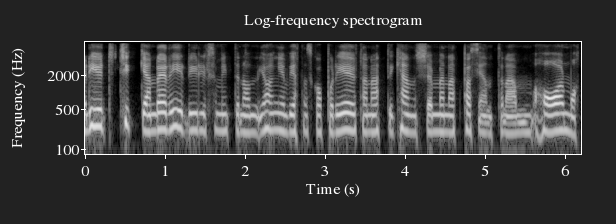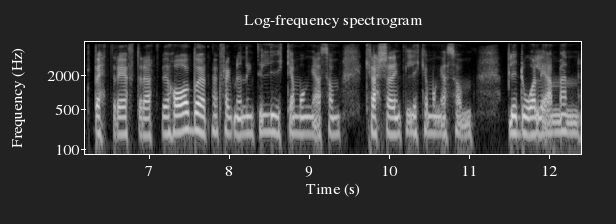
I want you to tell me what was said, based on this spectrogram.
men det är ju ett tyckande, det är, det är liksom inte någon, jag har ingen vetenskap på det utan att det kanske, men att patienterna har mått bättre efter att vi har börjat med fragmin, inte lika många som kraschar, inte lika många som blir dåliga men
